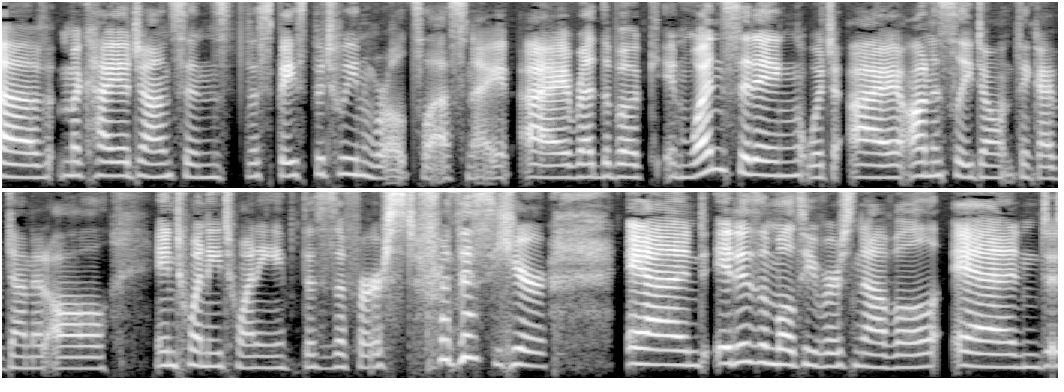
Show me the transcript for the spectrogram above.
of Micaiah Johnson's The Space Between Worlds last night. I read the book in one sitting, which I honestly don't think I've done at all in 2020. This is a first for this year. And it is a multiverse novel. And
